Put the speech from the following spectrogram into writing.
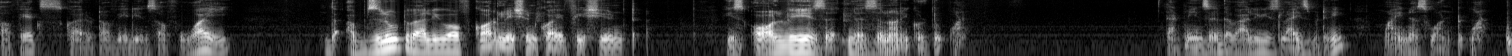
of x square root of variance of y the absolute value of correlation coefficient is always less than or equal to 1. That means that the value is lies between minus 1 to 1. The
